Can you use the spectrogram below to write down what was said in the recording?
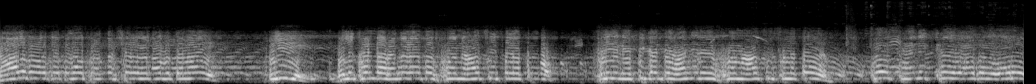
నాలుగవ జతగా ప్రదర్శనలు రాబోతున్నాయి శ్రీ బులికొండ రంగనాథ స్వామి ఆశీస్సులతో శ్రీ నెట్టికంటి ఆంజనేయ స్వామి ఆశీస్సులతో శ్రీ చాణిక్య యాదవ్ గారు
